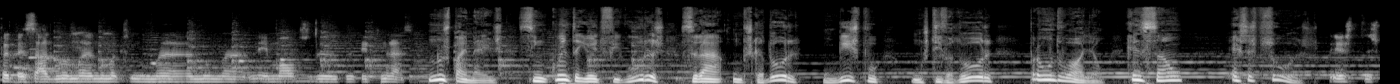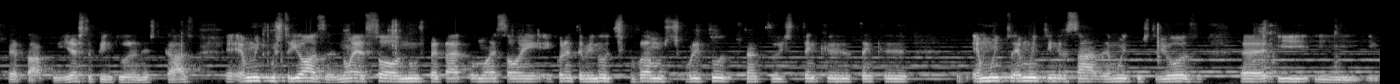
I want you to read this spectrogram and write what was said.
foi pensado numa, numa, numa, numa, em moldes de, de, itinerância. Nos painéis, 58 figuras, será um pescador, um bispo, um estivador. Para onde olham? Quem são estas pessoas? Este espetáculo e esta pintura, neste caso, é, é muito misteriosa. Não é só num espetáculo, não é só em, em 40 minutos que vamos descobrir tudo. Portanto, isto tem que, tem que é muito, é muito engraçado, é muito misterioso uh, e, e, e,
